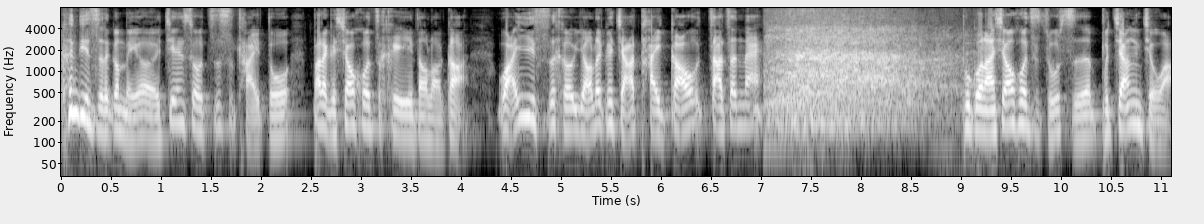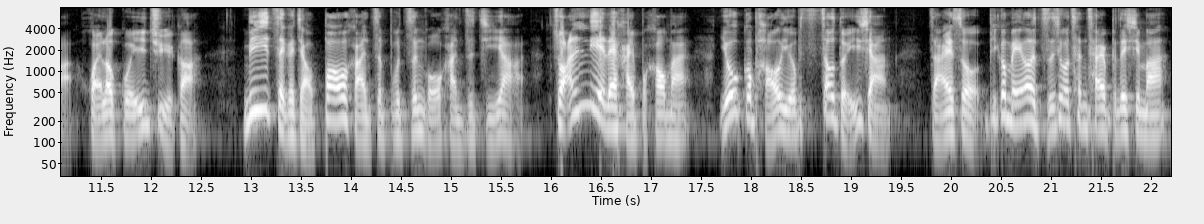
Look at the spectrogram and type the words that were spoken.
肯定是那个妹儿检索知识太多，把那个小伙子黑到了，嘎！万一事后要那个价太高，咋整呢？不过那小伙子做事不讲究啊，坏了规矩，嘎！你这个叫饱汉子不知饿汉子饥啊！专业的还不好吗？有个炮又不是找对象。再说，比个妹儿自学成才不得行吗？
